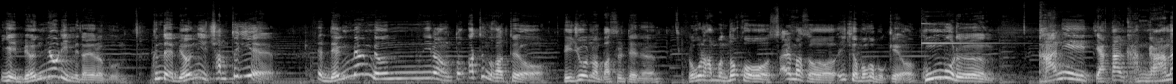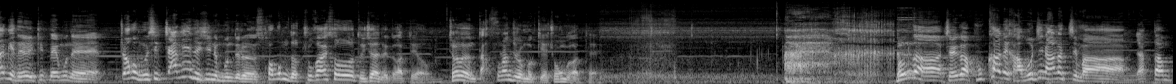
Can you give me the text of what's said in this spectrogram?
이게 면 요리입니다 여러분. 근데 면이 참 특이해. 냉면 면이랑 똑같은 것 같아요. 비주얼만 봤을 때는. 요걸 한번 넣고 삶아서 익혀 먹어볼게요. 국물은 간이 약간 간간하게 되어 있기 때문에 조금 음식 짜게 드시는 분들은 소금 더 추가해서 드셔야 될 것 같아요. 저는 딱 술안주로 먹기에 좋은 것 같아 뭔가 제가 북한에 가보진 않았지만 약간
